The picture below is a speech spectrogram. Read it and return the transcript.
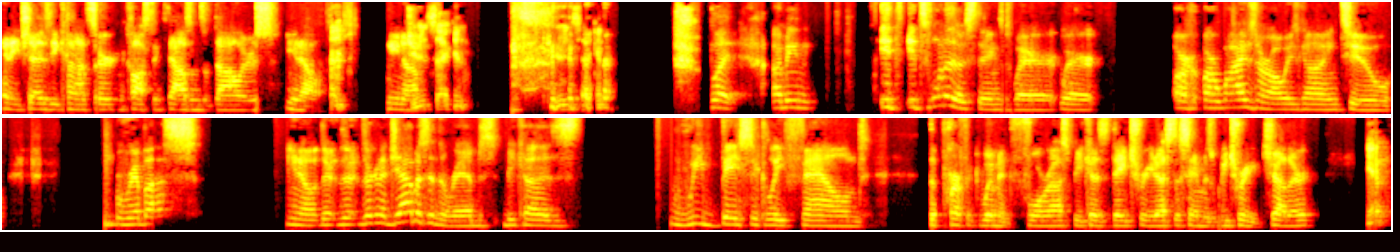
a Kenny Chesney concert and costing thousands of dollars, you know, clean up. June second. Second. But I mean, it's it's one of those things where where our our wives are always going to rib us. You know, they're they're, they're going to jab us in the ribs because we basically found the perfect women for us because they treat us the same as we treat each other. Yep.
